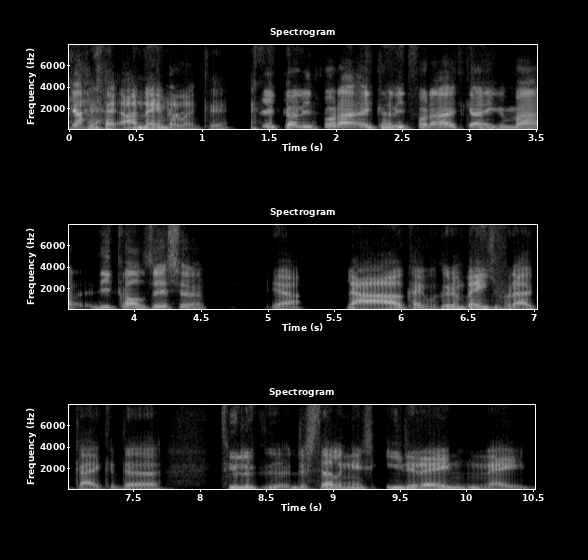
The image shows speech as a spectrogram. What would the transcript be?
ja. aannemelijk. Ik kan, niet vooruit, ik kan niet vooruitkijken, maar die kans is er. Ja, nou, kijk, we kunnen een beetje vooruitkijken. De, tuurlijk, de, de stelling is iedereen. Nee,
